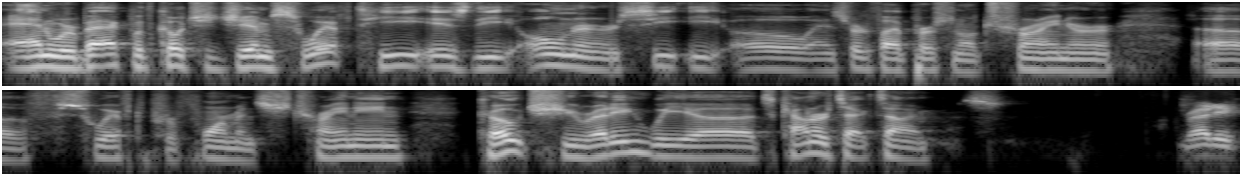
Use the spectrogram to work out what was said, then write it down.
And we're back with Coach Jim Swift. He is the owner, CEO, and certified personal trainer of Swift Performance Training. Coach, you ready? We uh it's counterattack time. Ready.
